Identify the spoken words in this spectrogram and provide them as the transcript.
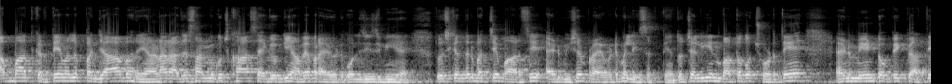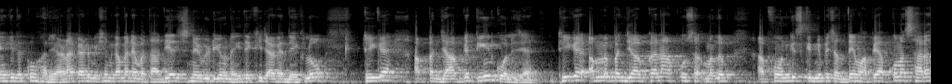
अब बात करते हैं मतलब पंजाब, हरियाणा, राजस्थान में कुछ खास है, क्योंकि यहाँ पे प्राइवेट कॉलेजेस भी हैं तो इसके अंदर बच्चे बाहर से एडमिशन प्राइवेट में ले सकते हैं। तो चलिए इन बातों को छोड़ते हैं एंड मेन टॉपिक पे आते हैं कि देखो, हरियाणा का एडमिशन का मैंने बता दिया, जिसने वीडियो नहीं देखी जाकर देख लो, ठीक है? अब पंजाब के तीन कॉलेज हैं, ठीक है? अब मैं पंजाब का ना आपको मतलब अब फ़ोन की स्क्रीन पे चलते हैं, वहाँ पे आपको मैं सारा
